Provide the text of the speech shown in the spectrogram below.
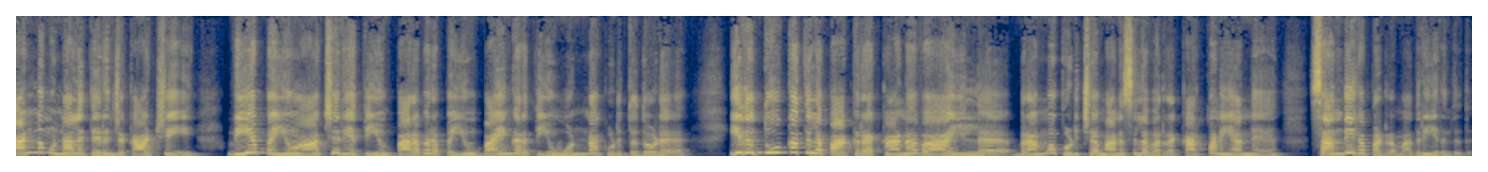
கண்ணு முன்னால தெரிஞ்ச காட்சி வியப்பையும் ஆச்சரியத்தையும் பரபரப்பையும் பயங்கரத்தையும் ஒன்னா கொடுத்ததோட இது தூக்கத்துல பாக்குற கனவா இல்ல பிரம்ம புடிச்ச மனசுல வர்ற கற்பனையான்னு சந்தேகப்படுற மாதிரி இருந்தது.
